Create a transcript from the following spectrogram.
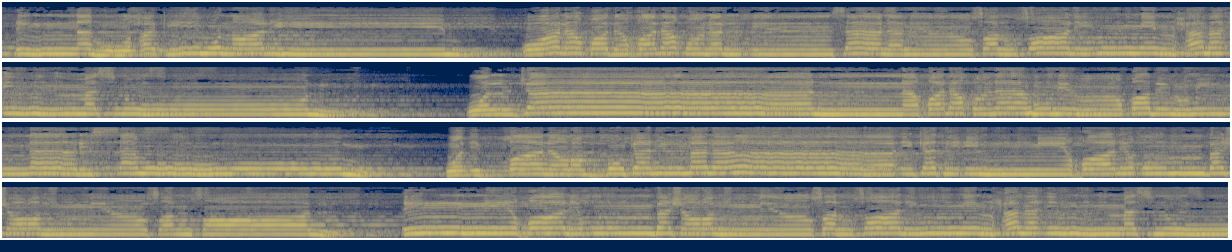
إنه حكيم عليم. ولقد خلقنا الإنسان من صلصال من حمأ مسنون. والجان خلقناه وإذ قال ربك للملائكة إني خالق بشرا من صلصال. إني خالق بشرا من صلصال من حمأ مسنون.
